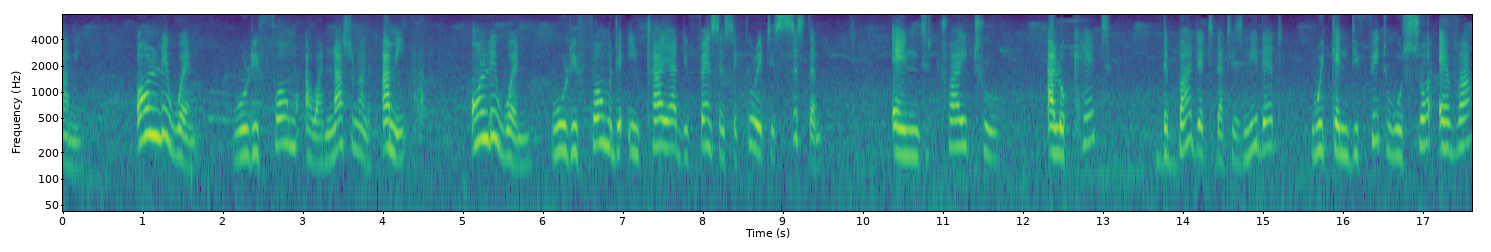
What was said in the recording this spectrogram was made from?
army. Only when we reform our national army, only when we reform the entire defense and security system and try to allocate the budget that is needed, we can defeat whosoever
